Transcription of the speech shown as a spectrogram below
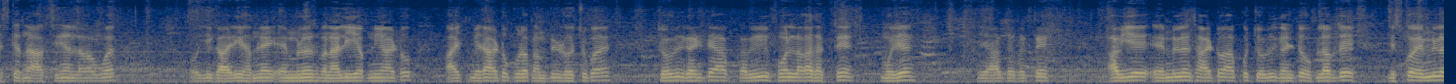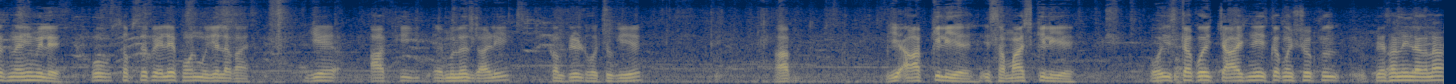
इसके अंदर ऑक्सीजन लगा हुआ है और ये गाड़ी हमने एंबुलेंस बना ली है अपनी ऑटो आज मेरा ऑटो पूरा कंप्लीट हो चुका है। चौबीस घंटे आप कभी भी फ़ोन लगा सकते हैं। मुझे ये आप देख सकते हैं। अब ये एंबुलेंस ऑटो आपको 24 घंटे उपलब्ध है। जिसको एंबुलेंस नहीं मिले, वो सबसे पहले फ़ोन मुझे लगाएँ। ये आपकी एंबुलेंस गाड़ी कंप्लीट हो चुकी है। आप, ये आपके लिए है इस समाज के लिए। और इसका कोई चार्ज नहीं, इसका कोई शुल्क, पैसा नहीं लगना।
